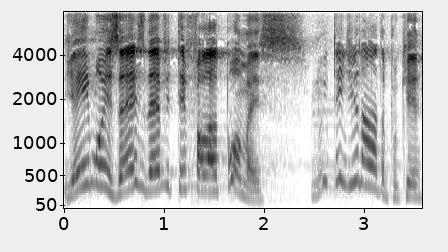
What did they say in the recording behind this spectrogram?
E aí Moisés deve ter falado, pô, mas não entendi nada, porque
